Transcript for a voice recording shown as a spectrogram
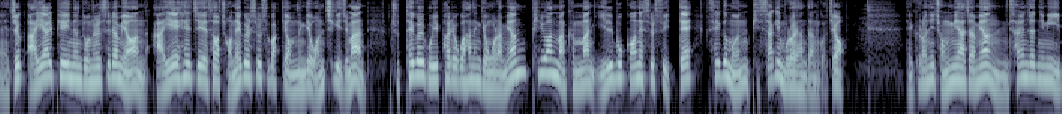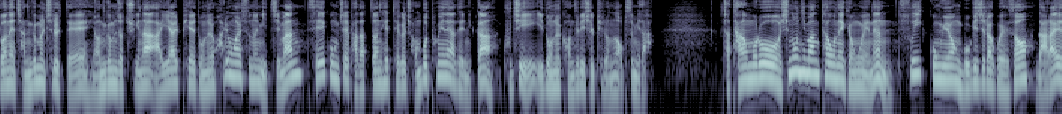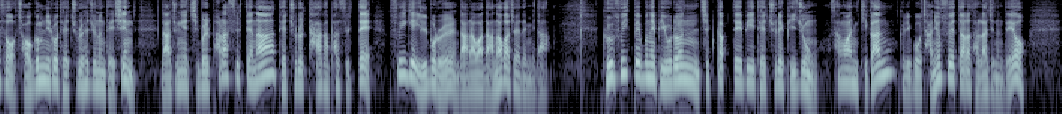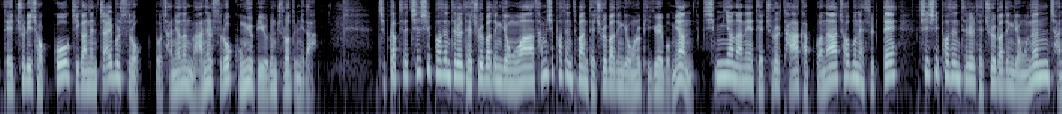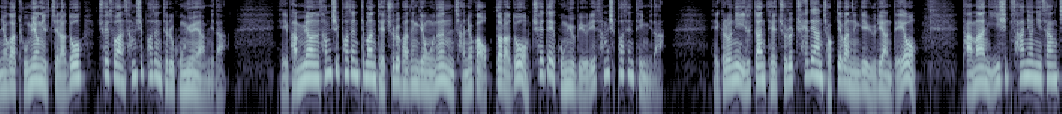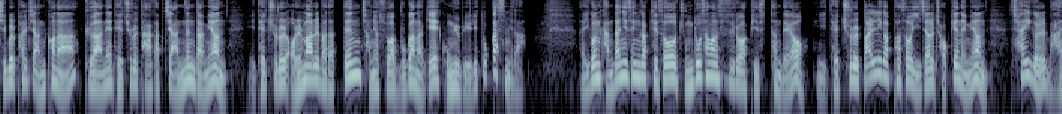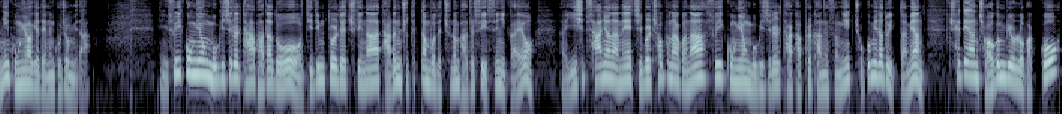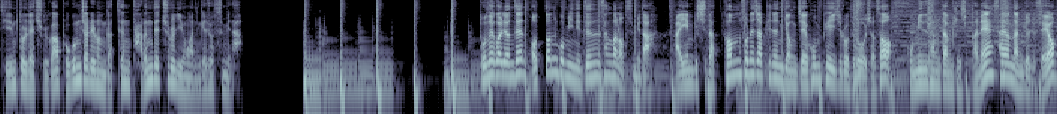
예, 즉 IRP에 있는 돈을 쓰려면 아예 해지해서 전액을 쓸 수밖에 없는 게 원칙이지만 주택을 구입하려고 하는 경우라면 필요한 만큼만 일부 꺼내 쓸 수 있대 세금은 비싸게 물어야 한다는 거죠. 예, 그러니 정리하자면 사연자님이 이번에 잔금을 치를 때 연금저축이나 IRP의 돈을 활용할 수는 있지만 세액공제 받았던 혜택을 전부 토해내야 되니까 굳이 이 돈을 건드리실 필요는 없습니다. 자, 다음으로 신혼희망타운의 경우에는 수익 공유형 모기지라고 해서 나라에서 저금리로 대출을 해주는 대신 나중에 집을 팔았을 때나 대출을 다 갚았을 때 수익의 일부를 나라와 나눠 가져야 됩니다. 그 수익 배분의 비율은 집값 대비 대출의 비중, 상환 기간, 그리고 자녀 수에 따라 달라지는데요. 대출이 적고 기간은 짧을수록 또 자녀는 많을수록 공유 비율은 줄어듭니다. 집값의 70%를 대출받은 경우와 30%만 대출받은 경우를 비교해 보면 10년 안에 대출을 다 갚거나 처분했을 때 70%를 대출받은 경우는 자녀가 2명일지라도 최소한 30%를 공유해야 합니다. 반면 30%만 대출을 받은 경우는 자녀가 없더라도 최대 공유 비율이 30%입니다. 그러니 일단 대출을 최대한 적게 받는 게 유리한데요. 다만 24년 이상 집을 팔지 않거나 그 안에 대출을 다 갚지 않는다면 대출을 얼마를 받았든 자녀 수와 무관하게 공유 비율이 똑같습니다. 이건 간단히 생각해서 중도 상환 수수료와 비슷한데요. 이 대출을 빨리 갚아서 이자를 적게 내면 차익을 많이 공유하게 되는 구조입니다. 수익 공유형 모기지를 다 받아도 디딤돌 대출이나 다른 주택담보대출은 받을 수 있으니까요. 24년 안에 집을 처분하거나 수익 공유형 모기지를 다 갚을 가능성이 조금이라도 있다면 최대한 적은 비율로 받고 디딤돌 대출과 보금자리론 같은 다른 대출을 이용하는 게 좋습니다. 돈에 관련된 어떤 고민이든 상관없습니다. imbc.com 손에 잡히는 경제 홈페이지로 들어오셔서 고민 상담 게시판에 사연 남겨주세요.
